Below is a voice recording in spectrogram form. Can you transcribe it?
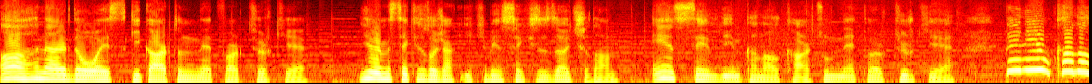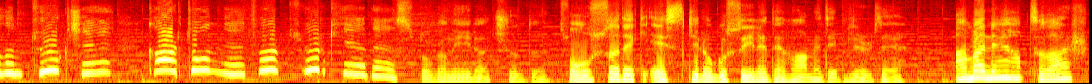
Ah nerede o eski Cartoon Network Türkiye? 28 Ocak 2008'de açılan en sevdiğim kanal Cartoon Network Türkiye. Benim kanalım Türkçe, Cartoon Network Türkiye'de sloganı ile açıldı. Sonsuza dek eski logosu ile devam edebilirdi. Ama ne yaptılar?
